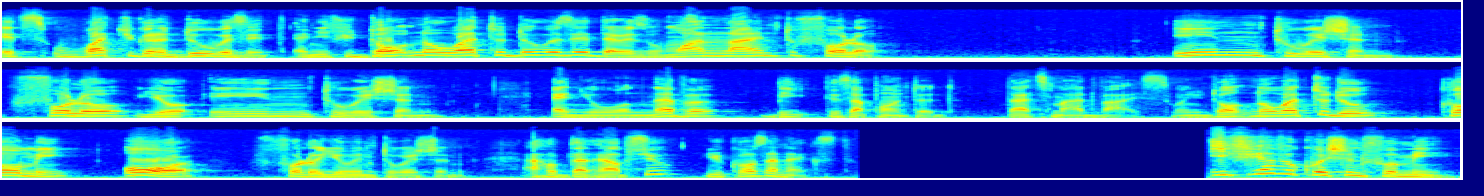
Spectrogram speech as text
It's what you're going to do with it. And if you don't know what to do with it, there is one line to follow intuition. Follow your intuition, and you will never be disappointed. That's my advice. When you don't know what to do, call me or follow your intuition. I hope that helps you. You call the next. If you have a question for me,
